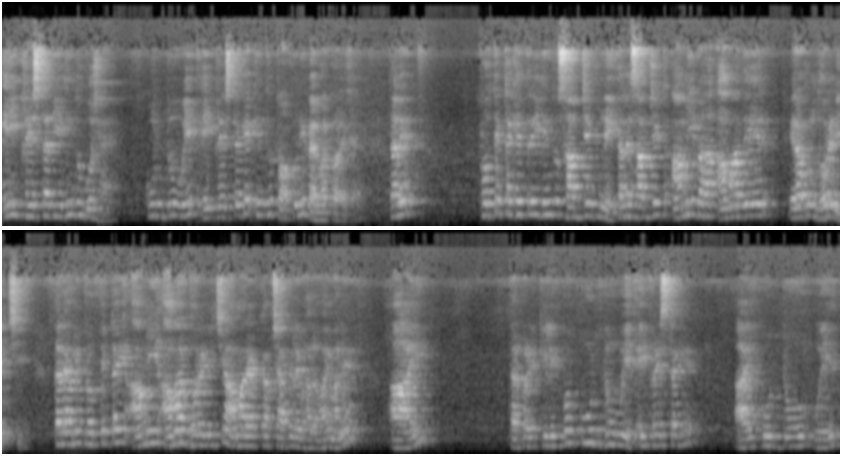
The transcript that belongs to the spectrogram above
এই ফ্রেজটা দিয়ে কিন্তু বোঝায়। কুড ডু উইথ এই ফ্রেজটাকে কিন্তু তখনই ব্যবহার করা যায়। তাহলে প্রত্যেকটা ক্ষেত্রেই কিন্তু সাবজেক্ট নেই। তাহলে সাবজেক্ট আমি বা আমাদের এরকম ধরে নিচ্ছি। তাহলে আমি প্রত্যেকটাই আমি, আমার ধরে নিচ্ছি, আমার এক কাপ চা পেলে ভালো হয় মানে আই তারপরে কি লিখব? কুড ডু উইথ এই ফ্রেজটাকে I could do with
